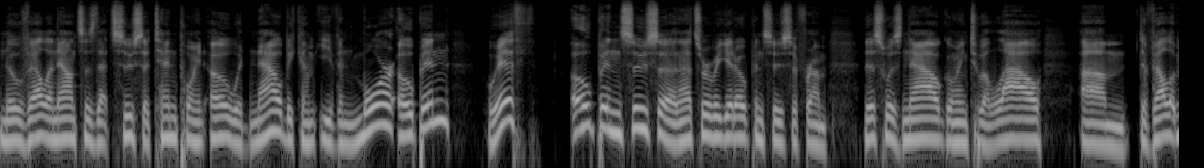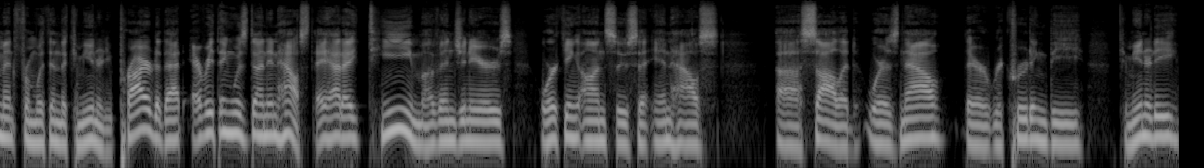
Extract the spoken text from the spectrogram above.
Novell announces that SUSE 10.0 would now become even more open with OpenSUSE. And that's where we get Open OpenSUSE from. This was now going to allow um, development from within the community. Prior to that, everything was done in house. They had a team of engineers working on SUSE in house, uh, solid. Whereas now they're recruiting the community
